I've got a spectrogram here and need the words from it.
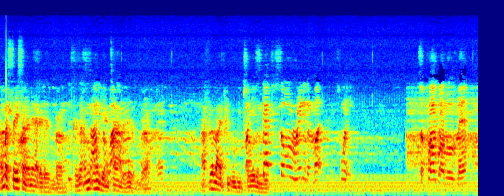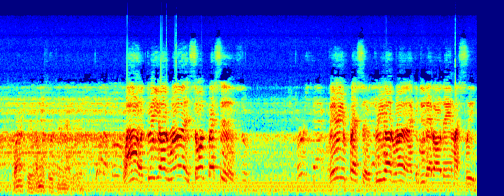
I'm gonna say something out of this, bro, because I'm, I'm getting tired of this, bro. I feel like people be trolling me. Like, so overrated a month, 20. It's a Pro Bowl move, man. Watch this. I'm gonna say something that way. Wow, a three yard run. So impressive. Very impressive. Three yard run. I can do that all day in my sleep.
